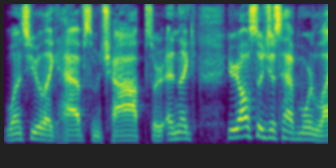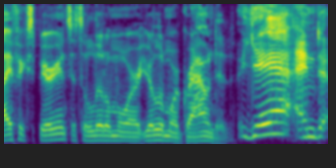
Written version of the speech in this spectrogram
once you like have some chops or and like you also just have more life experience, it's a little more you're a little more grounded. Yeah, and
